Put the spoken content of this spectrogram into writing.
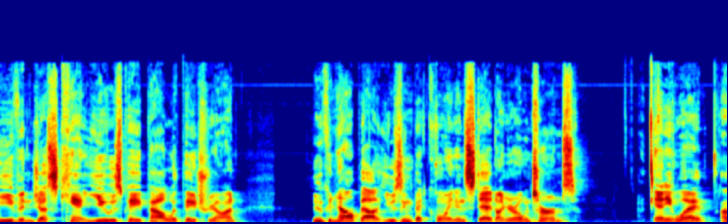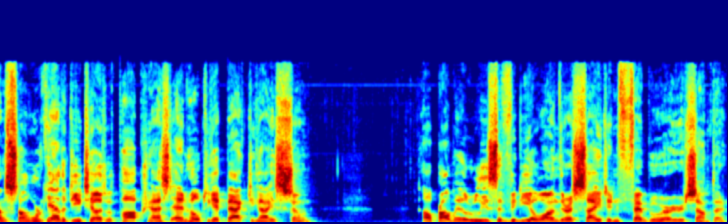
even just can't use PayPal with Patreon, you can help out using Bitcoin instead on your own terms. Anyway, I'm still working out the details with PopChest and hope to get back to you guys soon. I'll probably release a video on their site in February or something.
